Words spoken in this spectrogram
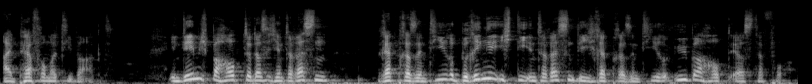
Ein performativer Akt. Indem ich behaupte, dass ich Interessen repräsentiere, bringe ich die Interessen, die ich repräsentiere, überhaupt erst hervor.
